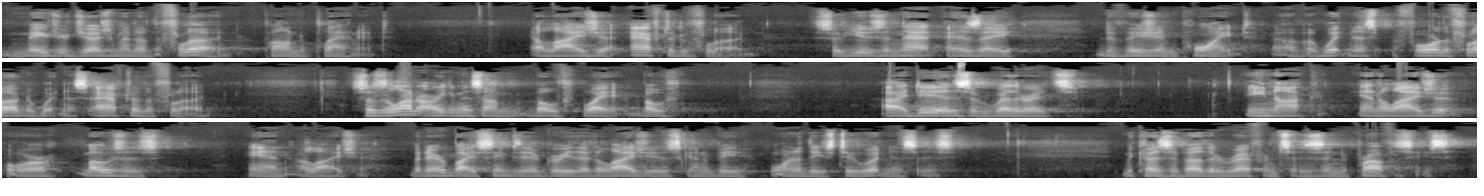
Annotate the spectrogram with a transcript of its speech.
major judgment of the flood upon the planet. Elijah after the flood. So, using that as a division point of a witness before the flood and a witness after the flood. So, there's a lot of arguments on both way, both ideas of whether it's Enoch and Elijah or Moses and Elijah. But everybody seems to agree that Elijah is going to be one of these two witnesses because of other references in the prophecies.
